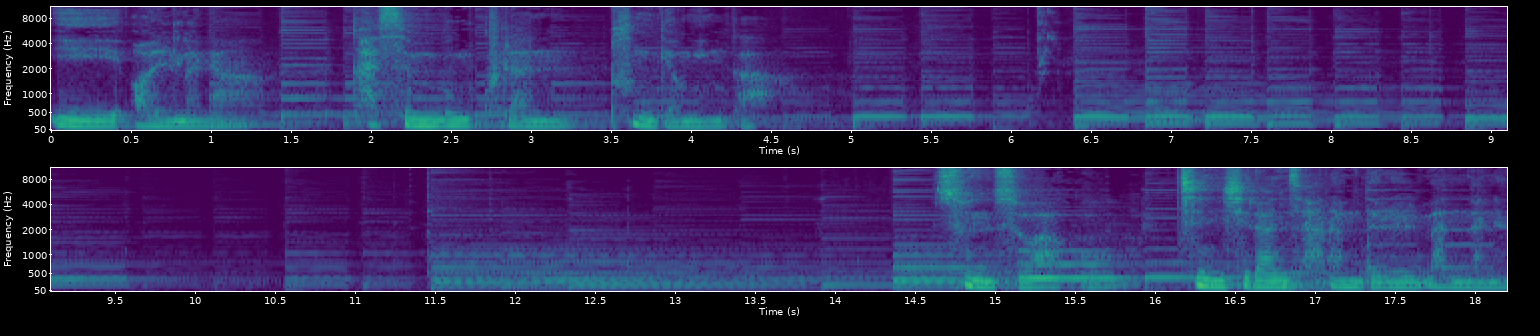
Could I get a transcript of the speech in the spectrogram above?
이 얼마나 가슴 뭉클한 풍경인가. 순수하고 진실한 사람들을 만나는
